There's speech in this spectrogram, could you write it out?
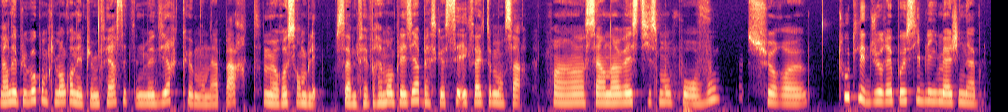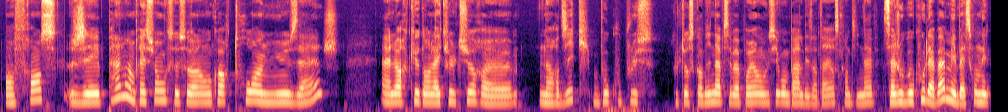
L'un des plus beaux compliments qu'on ait pu me faire, c'était de me dire que mon appart me ressemblait. Ça me fait vraiment plaisir parce que c'est exactement ça. Enfin, c'est un investissement pour vous sur euh, toutes les durées possibles et imaginables. En France, j'ai pas l'impression que ce soit encore trop un usage. Alors que dans la culture euh, nordique, beaucoup plus. Culture scandinave, c'est pas pour rien aussi qu'on parle des intérieurs scandinaves. Ça joue beaucoup là-bas, mais parce qu'on est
